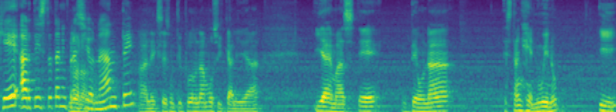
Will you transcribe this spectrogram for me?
Qué artista tan no, no. impresionante. Alex es un tipo de una musicalidad y además eh, de una... es tan genuino y,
